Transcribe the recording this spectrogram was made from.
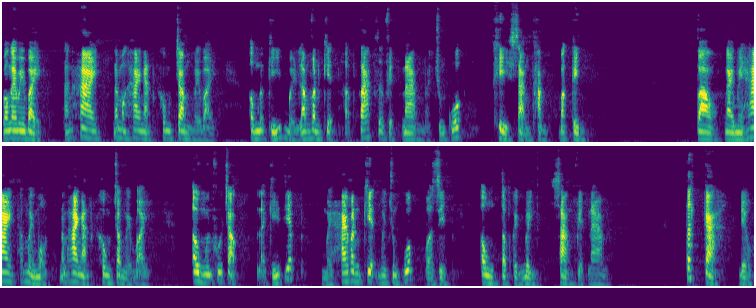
Vào ngày 17 tháng 2 năm 2017, ông đã ký 15 văn kiện hợp tác giữa Việt Nam và Trung Quốc khi sang thăm Bắc Kinh. Vào ngày 12 tháng 11 năm 2017, ông Nguyễn Phú Trọng lại ký tiếp 12 văn kiện với Trung Quốc vào dịp ông Tập Cảnh Bình sang Việt Nam. Tất cả đều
